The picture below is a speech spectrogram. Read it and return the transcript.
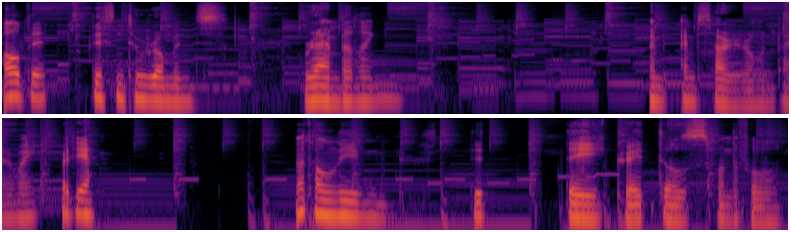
All did listen to Roman's rambling. I'm sorry Roman by the way. But yeah. Not only did they create those wonderful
